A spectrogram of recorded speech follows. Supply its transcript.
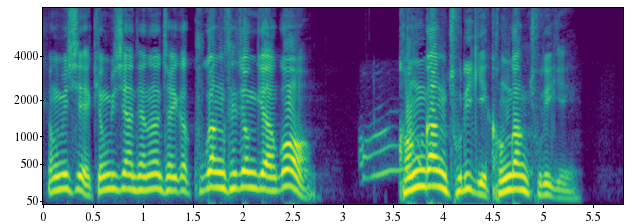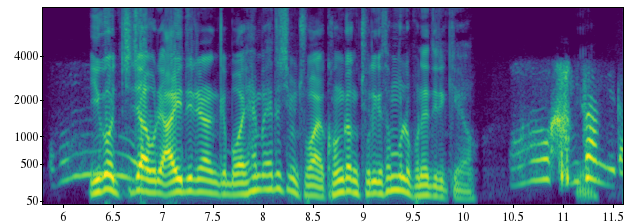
경미 씨, 경미 씨한테는 저희가 구강 세정기하고 건강 조리기, 건강 조리기. 이거 진짜 우리 아이들이라는 게뭐 해 드시면 좋아요. 건강 조리기 선물로 보내드릴게요. 어 감사합니다.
